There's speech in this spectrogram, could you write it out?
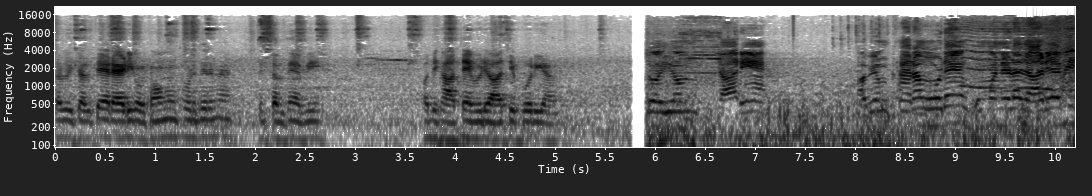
तो अभी चलते हैं रेडी होता हूँ मैं थोड़ी देर में। फिर चलते हैं अभी। और दिखाते हैं वीडियो आती पूरी हम तो अभी हम जा रहे हैं। अभी हम खैरा मोड़े हैं, घूमन नेड़ा जा रहे हैं अभी।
